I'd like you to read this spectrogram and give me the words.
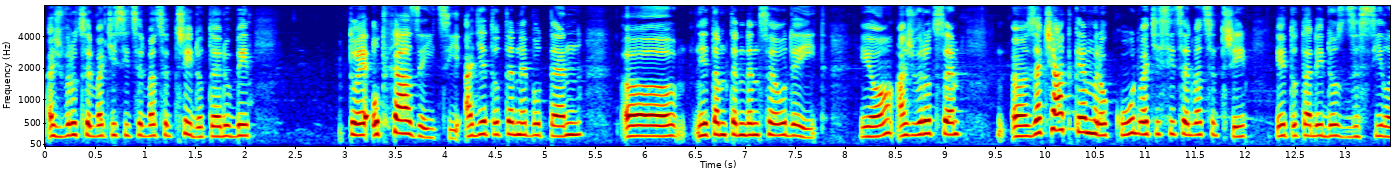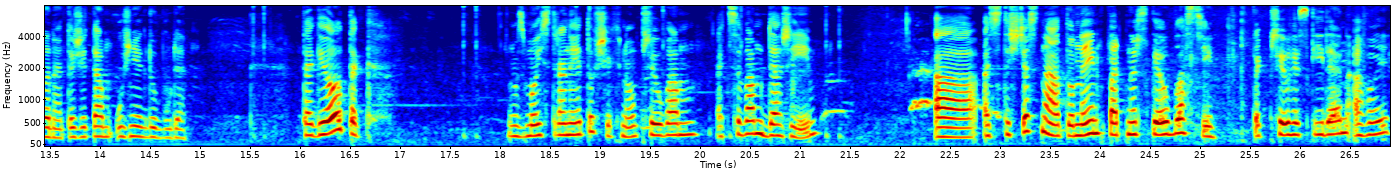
až v roce 2023, do té doby to je odcházející, ať je to ten nebo ten, uh, je tam tendence odejít. Jo, až v roce Eh, začátkem roku 2023 je to tady dost zesílené, takže tam už někdo bude. Tak jo, tak z mojí strany je to všechno. Přeju vám, ať se vám daří a ať jste šťastná, to nejen v partnerské oblasti. Tak přeju hezký den, ahoj.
